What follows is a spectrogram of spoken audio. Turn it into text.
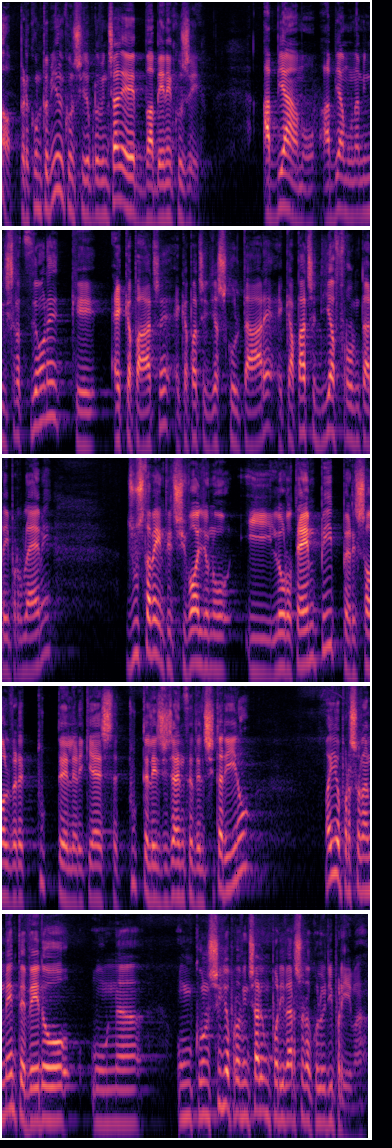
No, per conto mio il Consiglio provinciale va bene così. Abbiamo, abbiamo un'amministrazione che è capace, è capace di ascoltare, è capace di affrontare i problemi. Giustamente ci vogliono i loro tempi per risolvere tutte le richieste, tutte le esigenze del cittadino, ma io personalmente vedo un, un consiglio provinciale un po' diverso da quello di prima.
